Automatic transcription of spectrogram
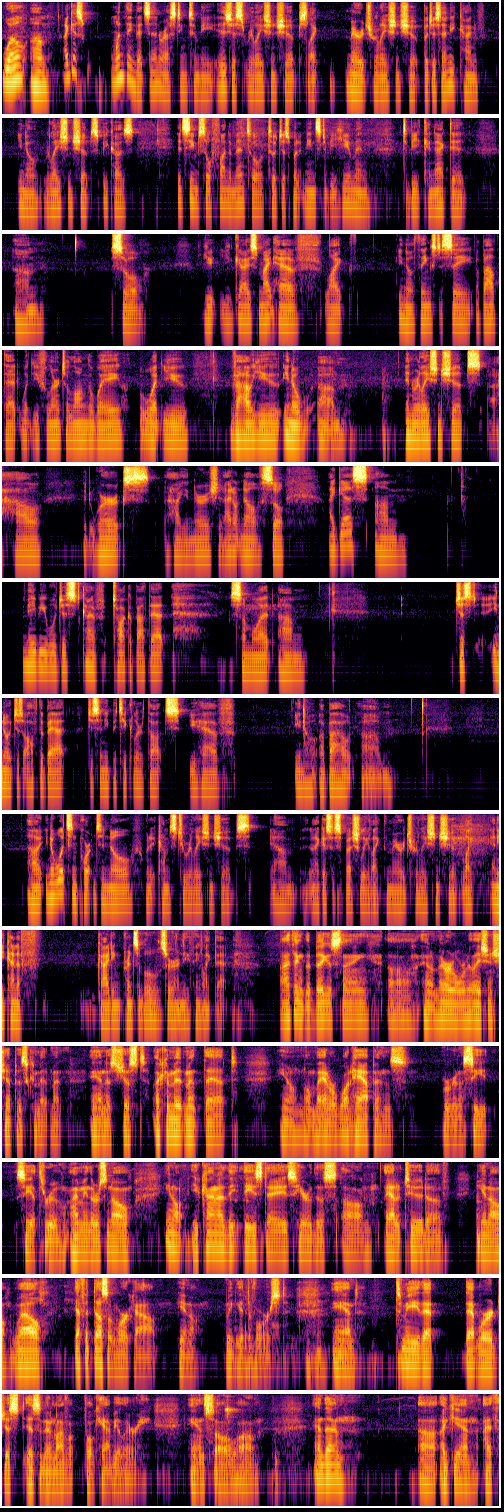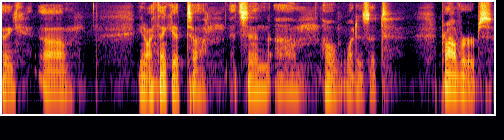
Well, um, I guess one thing that's interesting to me is just relationships, like marriage relationship, but just any kind of, you know, relationships, because it seems so fundamental to just what it means to be human, to be connected. Um, so you you guys might have like you know things to say about that, what you've learned along the way, what you value, you know, um, in relationships, uh, how it works, how you nourish it. I don't know. So I guess um, maybe we'll just kind of talk about that somewhat. Um, just you know, just off the bat, just any particular thoughts you have, you know, about um, uh, you know what's important to know when it comes to relationships, um, and I guess especially like the marriage relationship, like any kind of guiding principles or anything like that. I think the biggest thing uh, in a marital relationship is commitment, and it's just a commitment that you know no matter what happens, we're going to see see it through. I mean, there's no, you know, you kind of the, these days hear this um, attitude of, you know, well, if it doesn't work out, you know, we can get divorced, mm-hmm. and to me that that word just isn't in my vocabulary, and so. Um, and then uh, again, I think um, you know I think it uh, it's in um, oh what is it Proverbs.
